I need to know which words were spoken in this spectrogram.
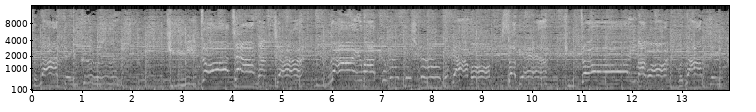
さらってゆく君とじゃなくちゃ未来は変わってしまうのかも急げきっと今を笑ってゆく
